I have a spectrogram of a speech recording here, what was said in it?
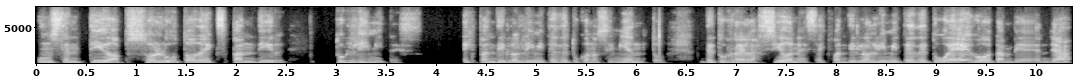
un sentido absoluto de expandir tus límites expandir los límites de tu conocimiento, de tus relaciones, expandir los límites de tu ego también, ¿ya?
